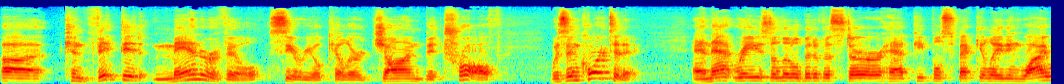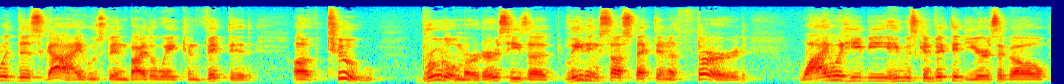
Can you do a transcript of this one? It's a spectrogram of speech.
uh, convicted Manorville serial killer John Bittrolff was in court today. And that raised a little bit of a stir, had people speculating why would this guy, who's been, by the way, convicted of two brutal murders, he's a leading suspect in a third, why would he be, he was convicted years ago,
